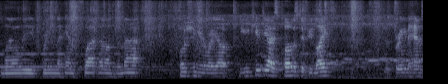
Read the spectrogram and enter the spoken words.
Slowly bringing the hands flat down onto the mat, pushing your way up. You can keep the eyes closed if you'd like. Just bringing the hands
